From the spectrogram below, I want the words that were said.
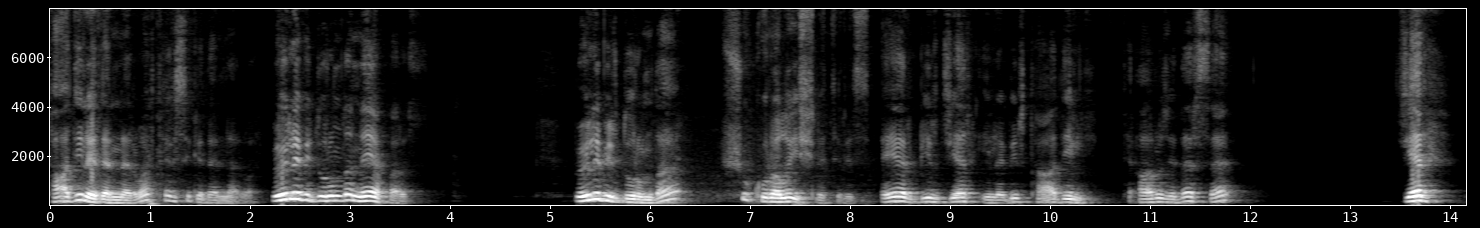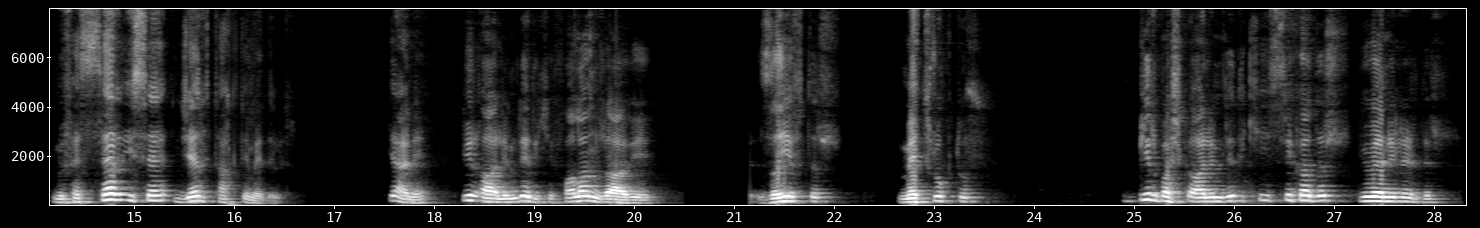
tadil edenler var, tevsik edenler var. Böyle bir durumda ne yaparız? Böyle bir durumda şu kuralı işletiriz. Eğer bir cerh ile bir tadil tearruz ederse cerh müfesser ise cerh takdim edilir. Yani bir alim dedi ki falan ravi zayıftır, metruktur. Bir başka alim dedi ki sikadır, güvenilirdir.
